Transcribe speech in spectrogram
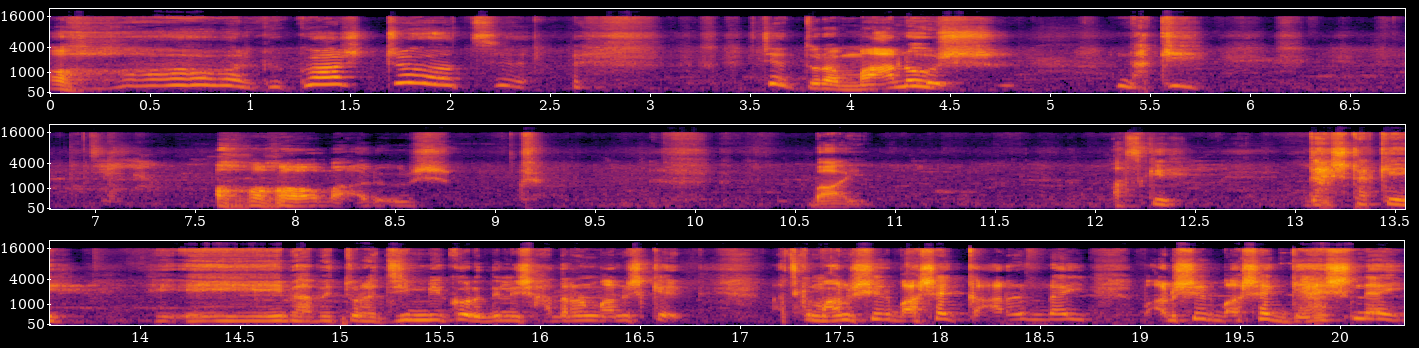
আমার খুব কষ্ট হচ্ছে। যে তোরা মানুষ নাকি? মানুষ। ভাই, আজকে দেশটাকে এইভাবে তোরা জিম্মি করে দিলি সাধারণ মানুষকে। আজকে মানুষের বাসায় কারেন্ট নাই, মানুষের বাসায় গ্যাস নেই,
